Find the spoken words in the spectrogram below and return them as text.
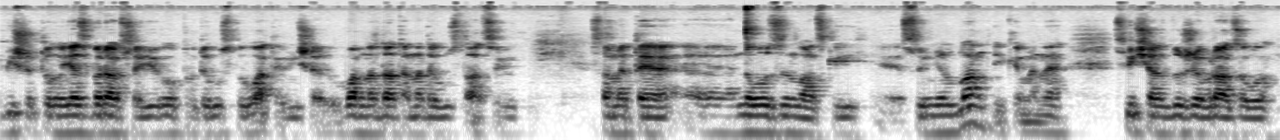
Більше того, я збирався його продегустувати, більше вам надати на дегустацію саме те е, новозеландський е, Sauvignon Blanc, яке мене свій час дуже вразило.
